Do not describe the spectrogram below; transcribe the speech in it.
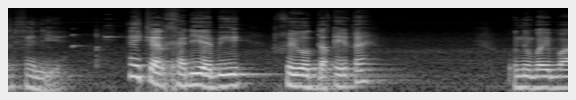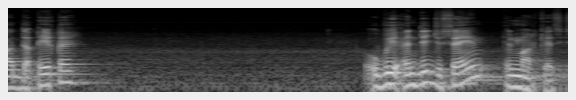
الخلية. هيكل الخلية بخيوط دقيقة ونبيبات دقيقة وبي عندي جسيم المركزي.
